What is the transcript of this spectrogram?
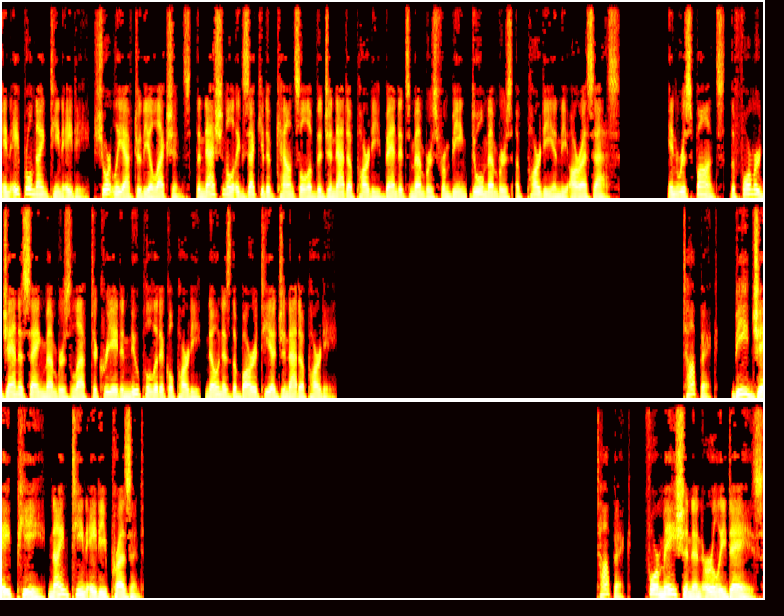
In April 1980, shortly after the elections, the National Executive Council of the Janata Party banned its members from being dual members of party and the RSS. In response, the former Jana Sangh members left to create a new political party, known as the Bharatiya Janata Party. BJP 1980 present Formation and early days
